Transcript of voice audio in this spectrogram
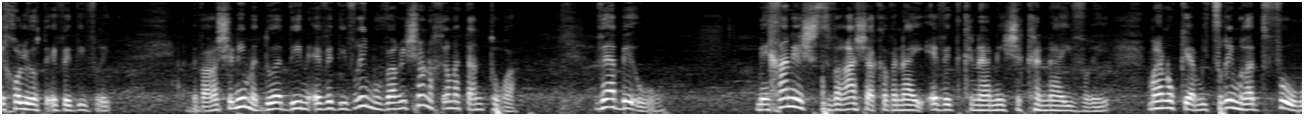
יכול להיות עבד עברי. הדבר השני, מדוע דין עבד עברי מובא ראשון אחרי מתן תורה. והביאור, מהיכן יש סברה שהכוונה היא עבד כנעני שקנה עברי? אמרנו כי המצרים רדפו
